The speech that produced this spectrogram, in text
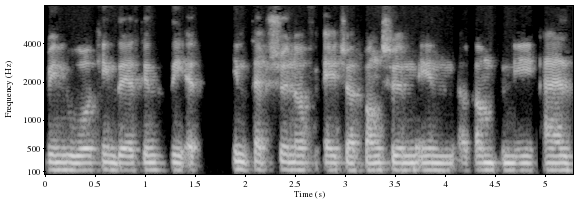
been working there since the inception of HR function in a company as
